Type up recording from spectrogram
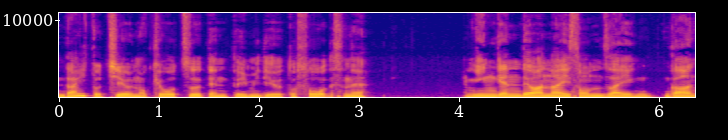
大と治癒の共通点という意味で言うと、そうですね。人間ではない存在が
